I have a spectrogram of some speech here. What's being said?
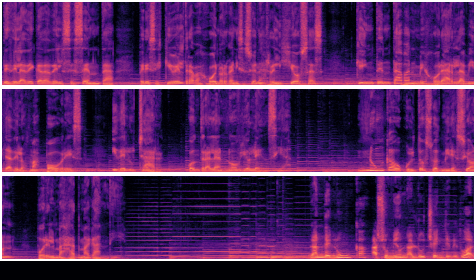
Desde la década del 60, Pérez Esquivel trabajó en organizaciones religiosas que intentaban mejorar la vida de los más pobres y de luchar contra la no violencia. Nunca ocultó su admiración por el Mahatma Gandhi. Gandhi nunca asumió una lucha individual,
